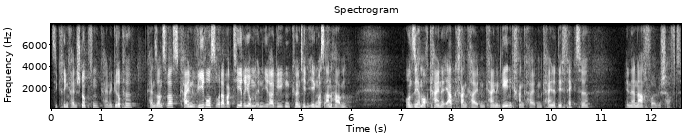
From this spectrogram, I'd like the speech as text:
Sie kriegen keinen Schnupfen, keine Grippe, kein sonst was. Kein Virus oder Bakterium in ihrer Gegend könnte ihnen irgendwas anhaben. Und sie haben auch keine Erbkrankheiten, keine Genkrankheiten, keine Defekte in der Nachfolgeschaft.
